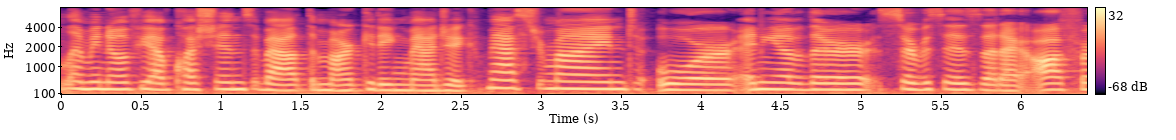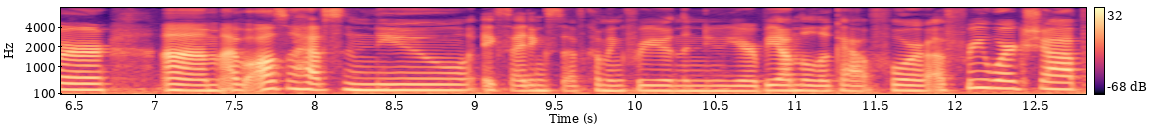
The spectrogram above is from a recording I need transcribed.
let me know if you have questions about the Marketing Magic Mastermind or any other services that I offer. Um, I will also have some new exciting stuff coming for you in the new year. Be on the lookout for a free workshop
